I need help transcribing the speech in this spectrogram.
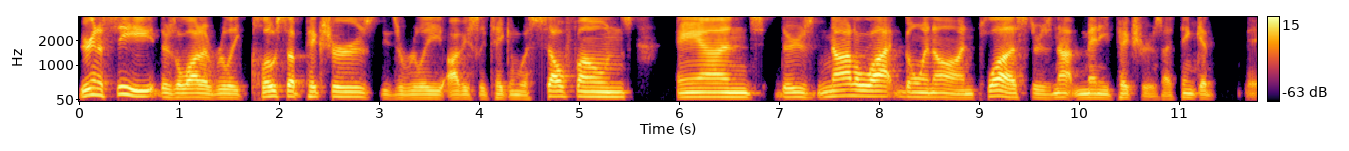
you're going to see there's a lot of really close up pictures. These are really obviously taken with cell phones and there's not a lot going on. Plus, there's not many pictures. I think at eh,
